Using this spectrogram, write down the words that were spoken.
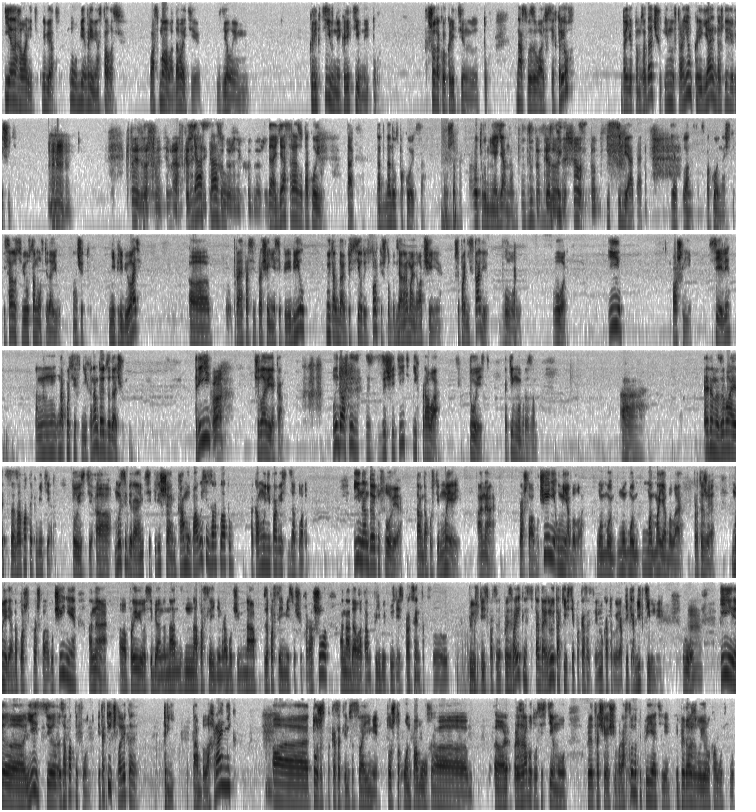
и она говорит, ребят, ну, мне время осталось, вас мало, давайте сделаем коллективный, коллективный тур. Что такое коллективный тур? Нас вызывают всех трех, дают нам задачу, и мы втроем коллегиально должны ее решить. Кто из вас матем- А, скажите Я мне, сразу- художник художник. Да, я сразу такой, так, надо, надо успокоиться. Потому что второй тур меня явно первый вы- решил, тот... из себя, да. Я, ладно, так, спокойно, значит. И сразу себе установки даю. Значит, не перебивать, э, про- просить прощения, если перебил, ну и так далее. То есть все вот эти установки, чтобы для нормального общения, чтобы они стали в голову. Вот. И пошли. Сели напротив них, и нам дают задачу. Три Два. человека. Мы должны защитить их права. То есть, каким образом? А, это называется зарплатный комитет. То есть а, мы собираемся и решаем, кому повысить зарплату, а кому не повысить зарплату. И нам дают условия. Там, допустим, Мэри, она прошла обучение, у меня была, мой, мой, мой- моя была протеже. Мэри, она прошла, обучение, она э, проявила себя на, на, на последнем рабочем, на, за последний месяц очень хорошо, она дала там прибыль плюс 10%, э, плюс 10% производительности и так далее. Ну и такие все показатели, ну, которые объек- объективные. Вот. М. И э, есть э, зарплатный фонд. И таких человека три. Там был охранник, э, тоже с показателями со своими. То, что он помог, э, разработал систему, предотвращающую воровство на предприятии и предложил ее руководству.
